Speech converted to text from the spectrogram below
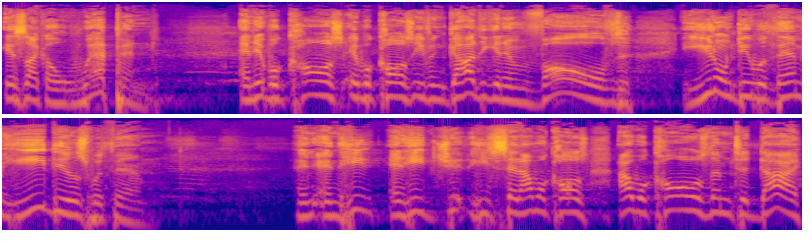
is like a weapon and it will cause it will cause even God to get involved. You don't deal with them, he deals with them. And, and he and he he said, I will cause I will cause them to die.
